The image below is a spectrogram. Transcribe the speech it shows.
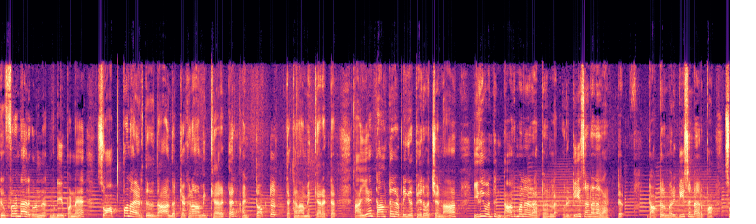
டிஃப்ரெண்ட்டாக இருக்கணும்னு முடிவு பண்ணேன் ஸோ அப்போ நான் எடுத்தது தான் அந்த டெக்கனாமிக் கேரக்டர் அண்ட் டாக்டர் டெக்கனாமிக் கேரக்டர் நான் ஏன் டாக்டர் அப்படிங்கிற பேர் வச்சேன்னா இது வந்து நார்மலான ரேப்பர் இல்லை ஒரு டீசெண்டான ரேக்டர் டாக்டர் மாதிரி டீசெண்டாக இருப்பான். ஸோ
